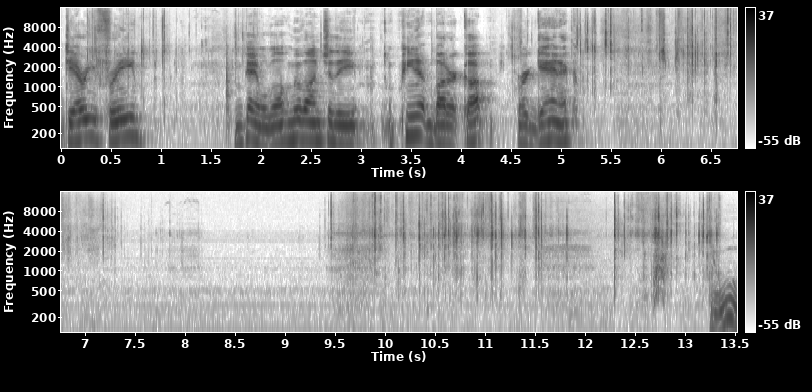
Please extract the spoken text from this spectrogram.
dairy free. Okay, we'll move on to the peanut butter cup, organic. Ooh.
